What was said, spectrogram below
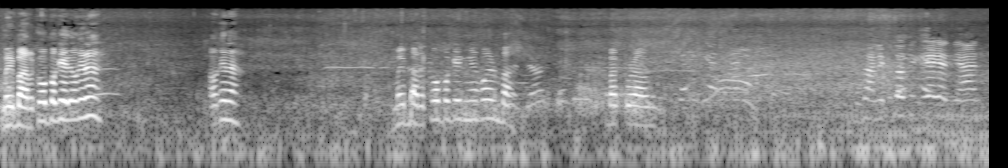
May barko pagid okay na. Okay na. May barko pagid nga kuan ba? Background. Sa likod din yan yan.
